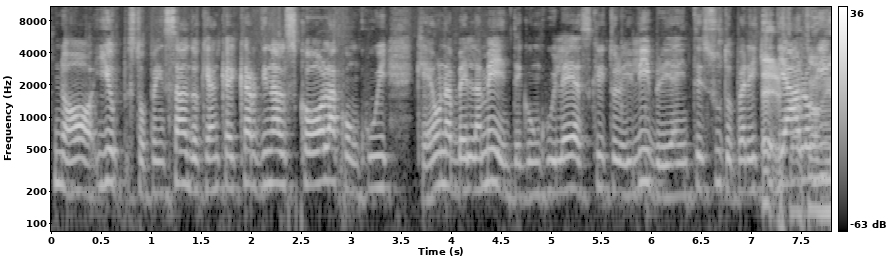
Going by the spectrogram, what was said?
No, io sto pensando che anche il Cardinal Scola, cui, che è una bella mente, con cui lei ha scritto dei libri, ha intessuto parecchi è dialoghi.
